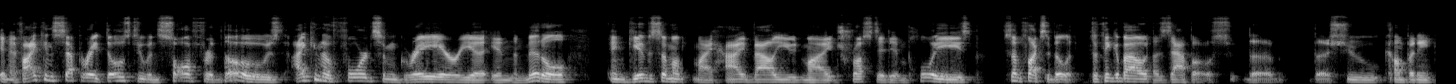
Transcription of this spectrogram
And if I can separate those two and solve for those, I can afford some gray area in the middle and give some of my high valued, my trusted employees some flexibility. To think about uh, Zappos, the the shoe company,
